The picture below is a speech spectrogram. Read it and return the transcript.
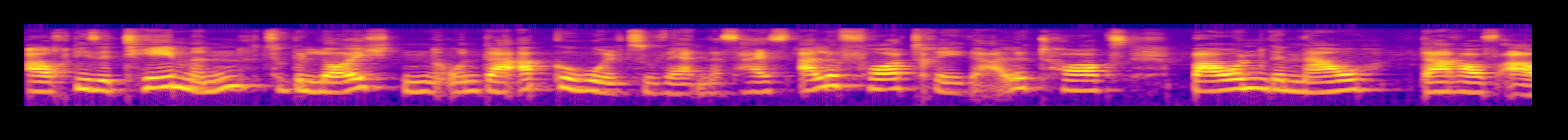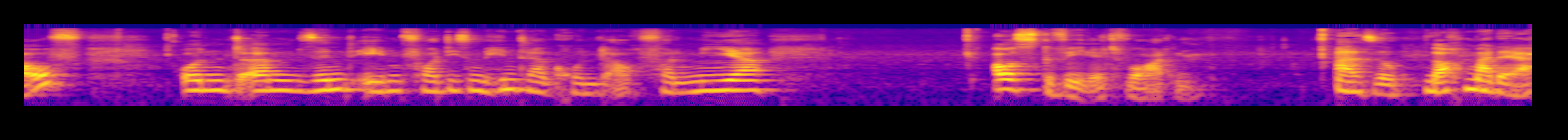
auch diese Themen zu beleuchten und da abgeholt zu werden. Das heißt, alle Vorträge, alle Talks bauen genau darauf auf und ähm, sind eben vor diesem Hintergrund auch von mir ausgewählt worden. Also nochmal der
